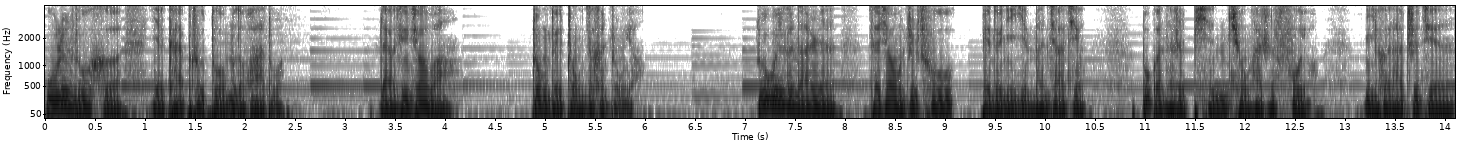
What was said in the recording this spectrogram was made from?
无论如何也开不出夺目的花朵。两性交往，种对种子很重要。如果一个男人在交往之初便对你隐瞒家境，不管他是贫穷还是富有，你和他之间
